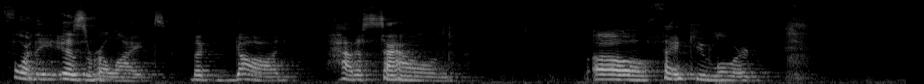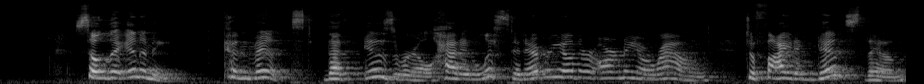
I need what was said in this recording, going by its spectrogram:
for the Israelites. But God had a sound. Oh, thank you, Lord. So the enemy, convinced that Israel had enlisted every other army around to fight against them,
